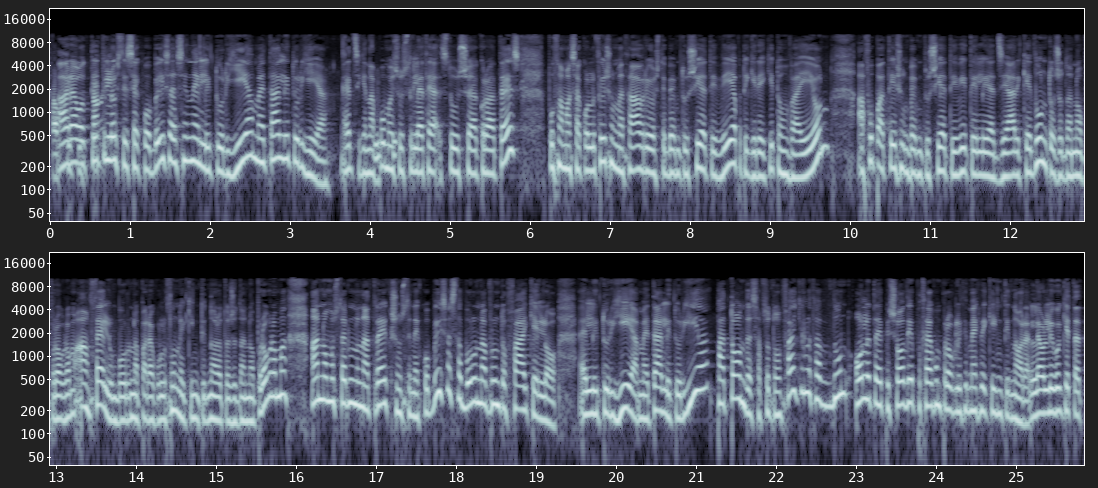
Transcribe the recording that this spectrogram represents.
Άρα ο τίτλος της εκπομπής σας είναι «Λειτουργία μετά λειτουργία». Έτσι για να πούμε στους, τηλεθε... στους ακροατές που θα μας ακολουθήσουν μεθαύριο στην Πεμπτουσία TV από την Κυριακή των Βαΐων αφού πατήσουν πεμπτουσία.tv.gr και δουν το ζωντανό πρόγραμμα. Αν θέλουν μπορούν να παρακολουθούν εκείνη την ώρα το ζωντανό πρόγραμμα. Αν όμως θέλουν να τρέξουν στην εκπομπή σας θα μπορούν να βρουν το φάκελο ε, «Λειτουργία μετά λειτουργία». Πατώντας αυτό τον φάκελο θα δουν όλα τα επεισόδια που θα έχουν προβληθεί μέχρι εκείνη την ώρα. Λέω λίγο και τα,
